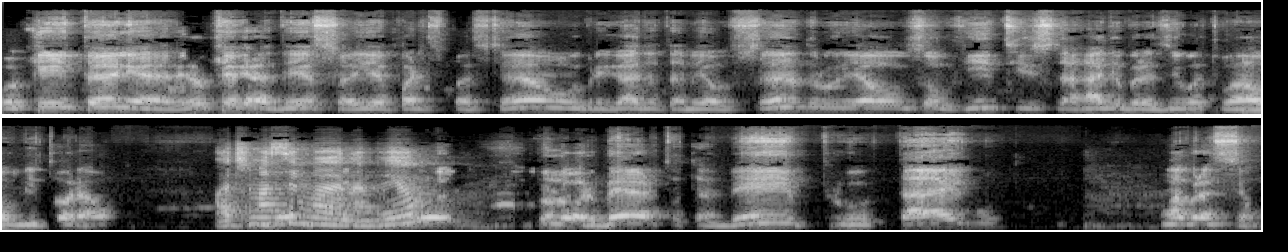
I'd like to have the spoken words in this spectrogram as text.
Ok, Tânia, eu que agradeço aí a participação, obrigado também ao Sandro e aos ouvintes da Rádio Brasil Atual Litoral. Ótima Bom, semana, viu? Para o Norberto também, para o Taigo, um abração.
